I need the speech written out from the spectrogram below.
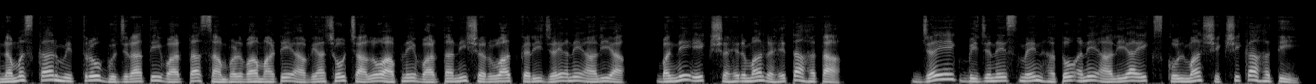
નમસ્કાર મિત્રો, ગુજરાતી વાર્તા સાંભળવા માટે આવ્યા છો. ચાલો આપણે વાર્તાની શરૂઆત કરી. જય અને આલિયા બંને એક શહેરમાં રહેતા હતા. જય એક બિઝનેસમેન હતો અને આલિયા એક સ્કૂલમાં શિક્ષિકા હતી.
